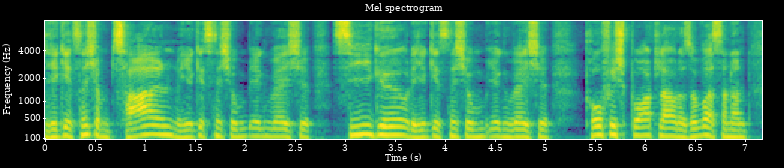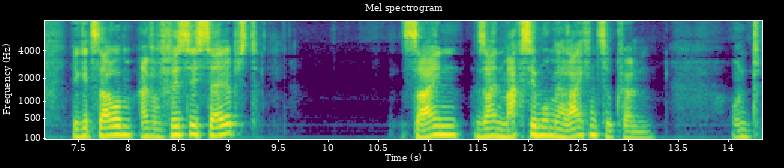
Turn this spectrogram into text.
Hier geht es nicht um Zahlen, hier geht es nicht um irgendwelche Siege oder hier geht es nicht um irgendwelche Profisportler oder sowas, sondern hier geht es darum, einfach für sich selbst sein, sein Maximum erreichen zu können. Und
